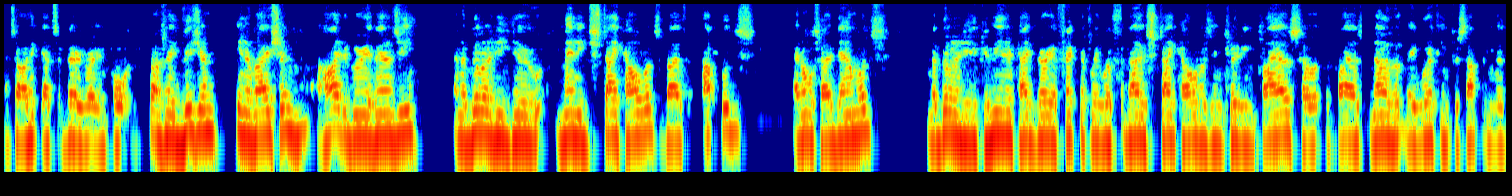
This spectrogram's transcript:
And so I think that's very, very important. So I say vision, innovation, a high degree of energy, an ability to manage stakeholders both upwards and also downwards, an ability to communicate very effectively with those stakeholders, including players, so that the players know that they're working for something that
